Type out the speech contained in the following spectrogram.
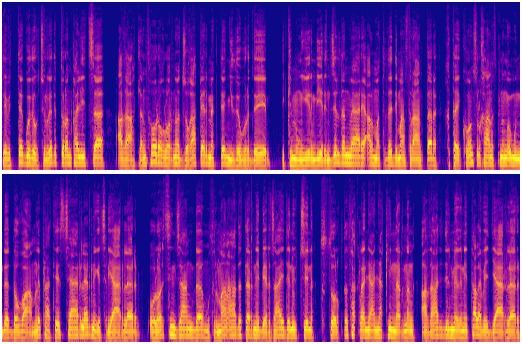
Sebitde gözegçilik edip duran polisiýa Azatlygyň soraglaryna jogap bermekden ýüz öwürdi. Iki müň ýigrimi birinji ýyldan bäri Almatyda demonstrantlar Hytaý konsulhanasynyň öňünde dowamly protest çärelerini geçirýärler. Olar Sinjiangda musulman adatlaryny berjaý edeni üçin tussaglyk-da saklanýan ýakynlarynyň azat edilmegini talap edýärler.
